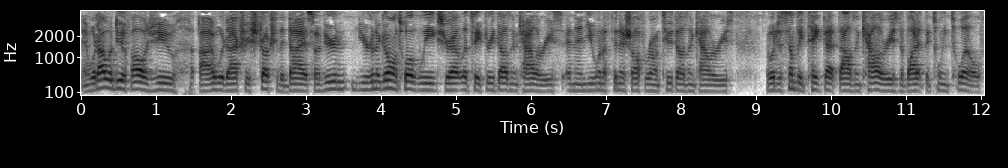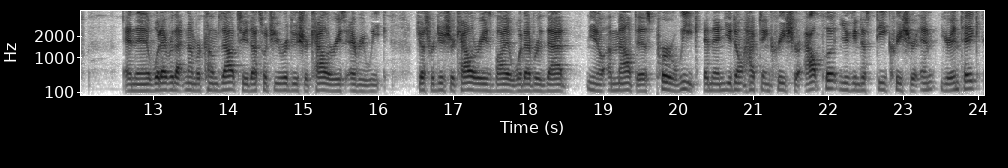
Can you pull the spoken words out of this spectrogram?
and what I would do if I was you, I would actually structure the diet. So if you're you're going to go on 12 weeks, you're at let's say 3,000 calories, and then you want to finish off around 2,000 calories, I would just simply take that thousand calories, divide it between 12, and then whatever that number comes out to, that's what you reduce your calories every week. Just reduce your calories by whatever that you know amount is per week and then you don't have to increase your output. You can just decrease your in, your intake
